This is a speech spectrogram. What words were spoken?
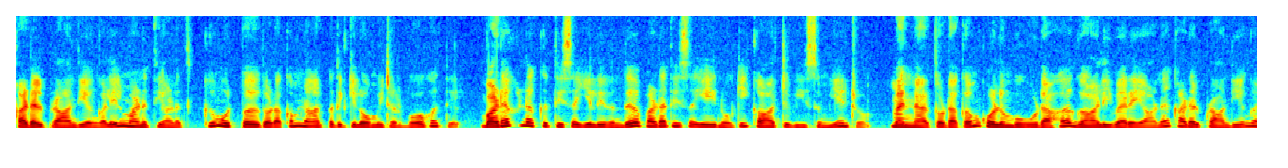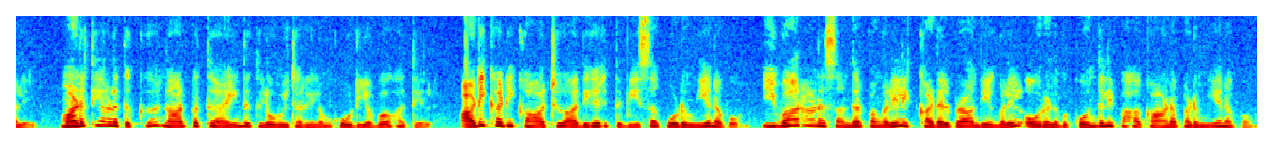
கடல் பிராந்தியங்களில் மணித்தியாலத்துக்கு முப்பது தொடக்கம் நாற்பது கிலோமீட்டர் வேகத்தில் வடகிழக்கு திசையிலிருந்து வடதிசையை நோக்கி காற்று வீசும் என்றும் மன்னார் தொடக்கம் கொழும்பு ஊடாக காலி வரையான கடல் பிராந்தியங்களில் மணித்தியாலத்துக்கு நாற்பத்தி ஐந்து கிலோமீட்டரிலும் கூடிய வேகத்தில் அடிக்கடி காற்று அதிகரித்து வீசக்கூடும் எனவும் இவ்வாறான சந்தர்ப்பங்களில் இக்கடல் பிராந்தியங்களில் ஓரளவு கொந்தளிப்பாக காணப்படும் எனவும்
